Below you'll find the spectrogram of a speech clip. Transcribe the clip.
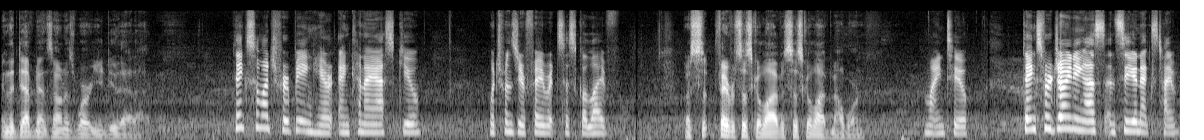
and the DevNet zone is where you do that at. Thanks so much for being here, and can I ask you, which one's your favorite Cisco Live? My favorite Cisco Live is Cisco Live Melbourne. Mine too. Thanks for joining us and see you next time.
